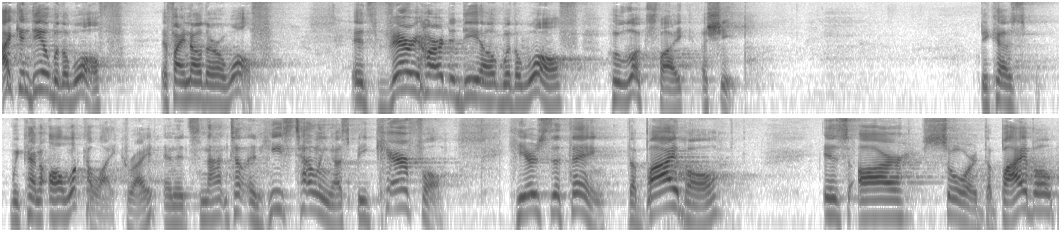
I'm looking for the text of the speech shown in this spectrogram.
I can deal with a wolf if I know they're a wolf. It's very hard to deal with a wolf who looks like a sheep. Because we kind of all look alike, right? And it's not until, and he's telling us, be careful. Here's the thing the Bible is our sword. The Bible,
